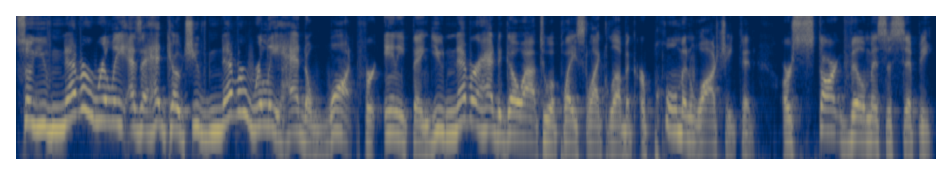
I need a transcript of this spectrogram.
So you've never really, as a head coach, you've never really had to want for anything. You never had to go out to a place like Lubbock or Pullman, Washington or Starkville, Mississippi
